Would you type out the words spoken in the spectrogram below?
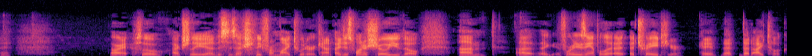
Okay. All right, so actually, uh, this is actually from my Twitter account. I just want to show you, though, um, uh, for example, a, a, trade here, okay, that, that I took.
